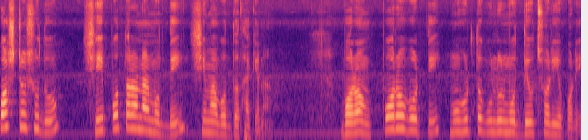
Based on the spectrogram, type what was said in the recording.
কষ্ট শুধু সেই প্রতারণার মধ্যেই সীমাবদ্ধ থাকে না। বরং পরবর্তী মুহূর্তগুলোর মধ্যেও ছড়িয়ে পড়ে।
